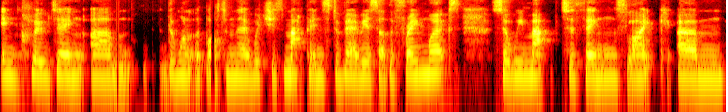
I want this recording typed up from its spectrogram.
including um, the one at the bottom there, which is mappings to various other frameworks. So we map to things like um,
